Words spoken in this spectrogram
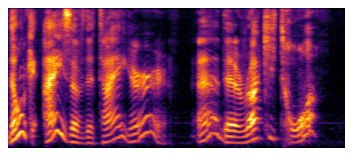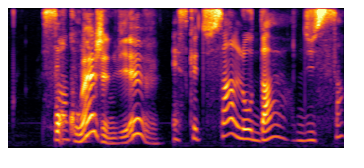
Donc, Eyes of the Tiger hein, de Rocky 3. Pourquoi, Geneviève? Est-ce que tu sens l'odeur du sang?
